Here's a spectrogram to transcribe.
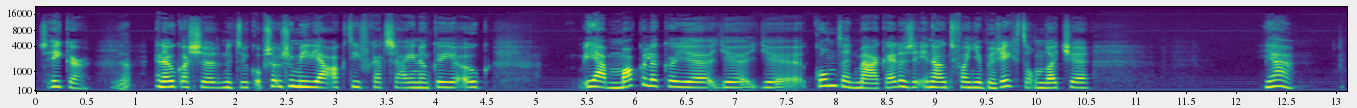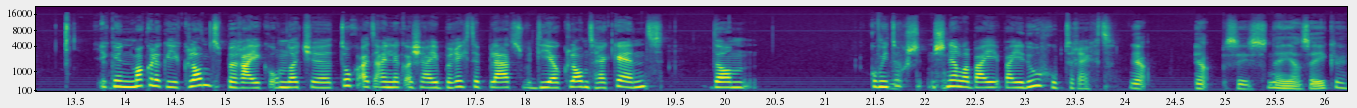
Zeker. Ja. En ook als je natuurlijk op social media actief gaat zijn, dan kun je ook ja, makkelijker je, je, je content maken. Hè? Dus de inhoud van je berichten. Omdat je ja, je kunt makkelijker je klant bereiken. Omdat je toch uiteindelijk als jij berichten plaatst die jouw klant herkent, dan kom je Ja. toch sneller bij, je- bij je doelgroep terecht. Ja, ja precies. Nee, ja, zeker.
